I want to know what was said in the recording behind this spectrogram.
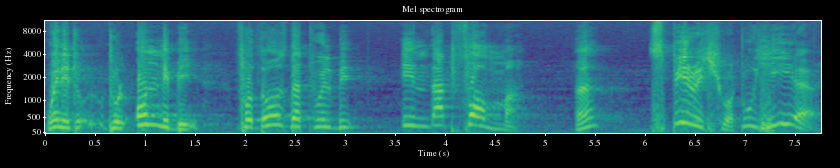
when it, it will only be for those that will be in that form, huh? spiritual, to hear.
